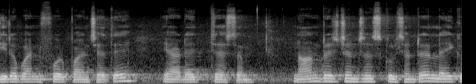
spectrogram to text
జీరో పాయింట్ ఫోర్ పాయింట్స్ అయితే యాడ్ అయితే చేస్తాం. నాన్ రెసిడెన్షియల్ స్కూల్స్ అంటే లైక్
